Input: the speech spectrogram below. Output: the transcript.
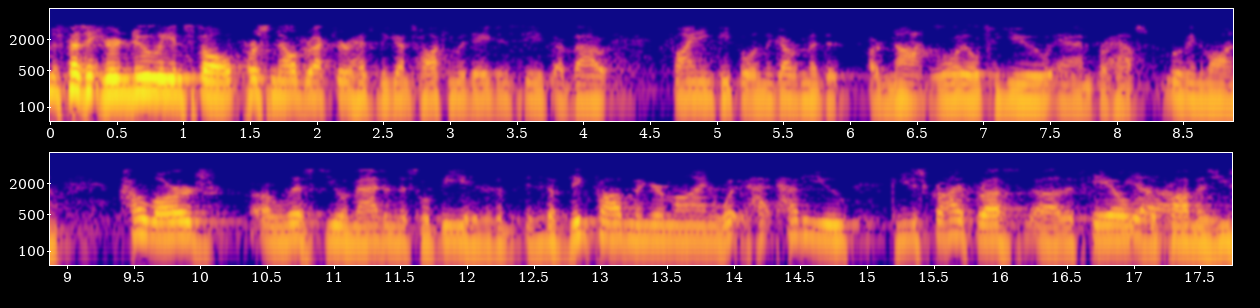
Mr. President, your newly installed personnel director has begun talking with agencies about finding people in the government that are not loyal to you and perhaps moving them on. How large a list do you imagine this will be? Is this a, is this a big problem in your mind? What, how, how do you, can you describe for us uh, the scale of the problem as you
